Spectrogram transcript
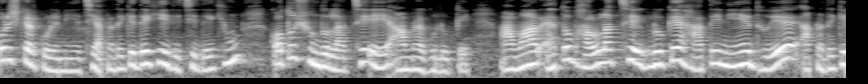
পরিষ্কার করে নিয়েছি। আপনাদেরকে দেখিয়ে দিচ্ছি। দেখুন, কত সুন্দর লাগছে এই আমড়াগুলোকে। আমার এত ভালো লাগছে এগুলোকে হাতে নিয়ে ধুয়ে আপনাদেরকে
